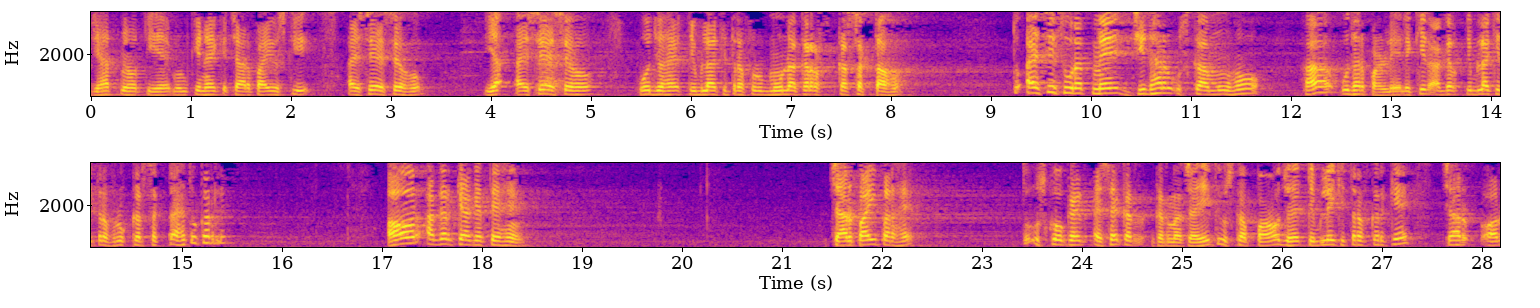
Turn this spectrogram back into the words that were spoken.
جہت میں ہوتی ہے، ممکن ہے کہ چارپائی اس کی ایسے ایسے ہو یا ایسے ایسے ہو، وہ جو ہے قبلہ کی طرف منہ نہ کر سکتا ہو۔ تو ایسی صورت میں جدھر اس کا منہ ہو ہاں ادھر پڑھ لے، لیکن اگر قبلہ کی طرف رخ کر سکتا ہے تو کر لے۔ اور اگر کیا کہتے ہیں، چارپائی پر ہے تو اس کو ایسے کرنا چاہیے کہ اس کا پاؤں جو ہے قبلے کی طرف کر کے چار اور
